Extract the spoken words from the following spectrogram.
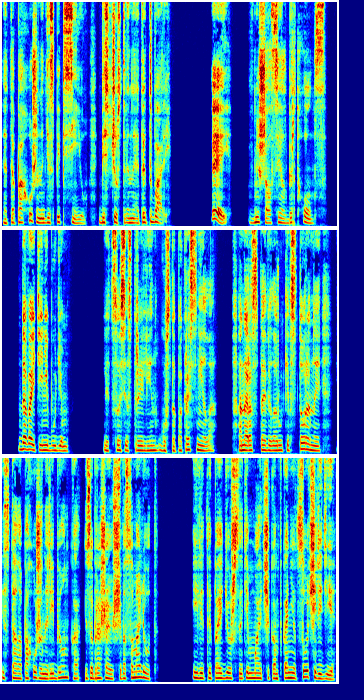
Это похоже на диспепсию, бесчувственная ты твари. «Эй!» — вмешался Элберт Холмс. «Давайте не будем...» Лицо сестры Лин густо покраснело. Она расставила руки в стороны и стала похожа на ребенка, изображающего самолет. Или ты пойдешь с этим мальчиком в конец очереди,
